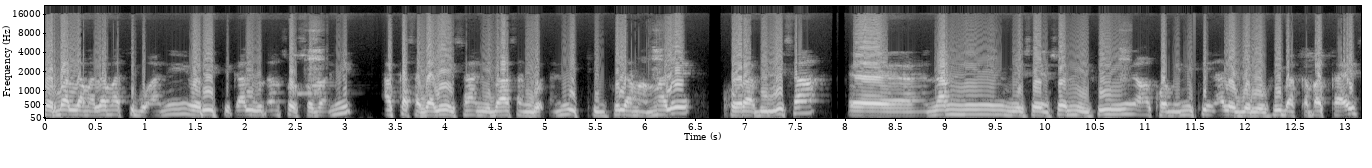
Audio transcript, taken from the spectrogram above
torban lama lamatti bu'anii horii itti qaluudhaan sossobanii akka sagalee isaanii baasan godhanii ittiin filaman malee kora bilisa namni miseensonnii fi koominitiin ala jiruu fi bakka bakkaa'is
